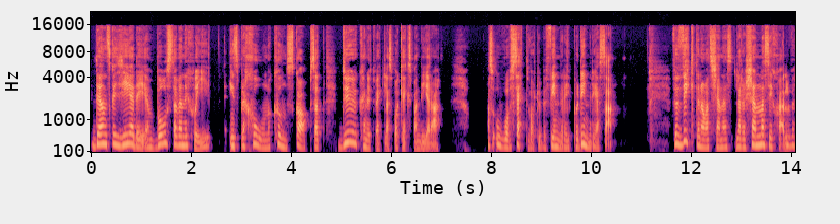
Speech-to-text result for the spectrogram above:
Den ska ge dig en boost av energi, inspiration och kunskap så att du kan utvecklas och expandera. Alltså oavsett vart du befinner dig på din resa. För vikten av att känna, lära känna sig själv,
